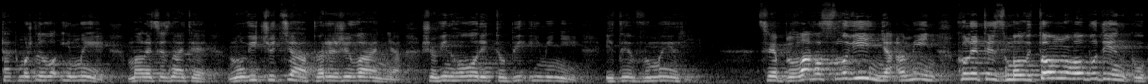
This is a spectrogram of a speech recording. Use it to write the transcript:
Так, можливо, і ми мали це, знаєте, ну, відчуття, переживання, що Він говорить тобі і мені, іди в мирі. Це благословіння, амінь, коли ти з молитовного будинку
